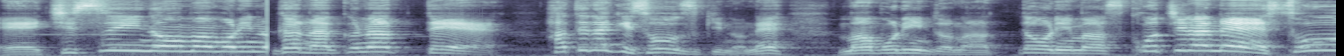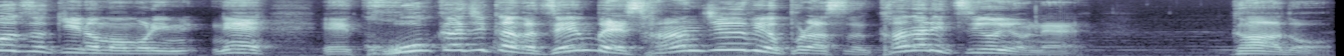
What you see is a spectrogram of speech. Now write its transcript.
え治水のお守りがなくなって、果てなき宗月のね、守りとなっております。こちらね、宗月の守りね、えー効果時間が全部で30秒プラス、かなり強いよね。ガード。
